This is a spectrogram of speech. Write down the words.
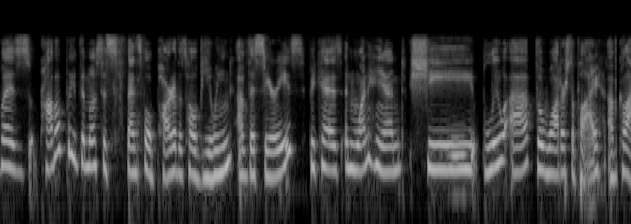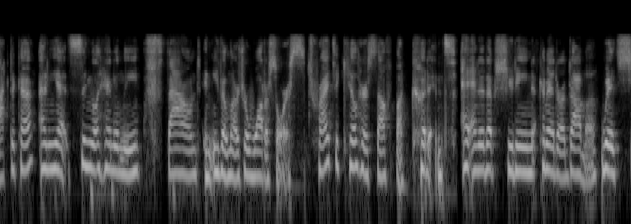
was probably the most suspenseful part of this whole viewing of the series. Because, in one hand, she blew up the water supply of Galactica and yet single handedly found an even larger water source tried to kill herself but couldn't and ended up shooting Commander Adama, which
